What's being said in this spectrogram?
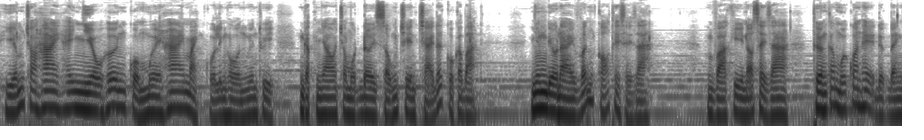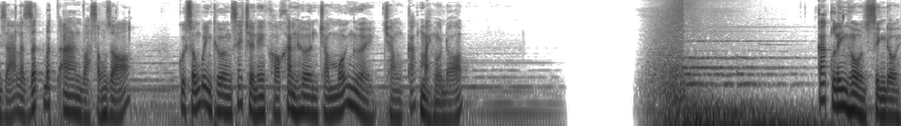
hiếm cho hai hay nhiều hơn của 12 mảnh của linh hồn nguyên thủy gặp nhau trong một đời sống trên trái đất của các bạn. Nhưng điều này vẫn có thể xảy ra. Và khi nó xảy ra, thường các mối quan hệ được đánh giá là rất bất an và sóng gió. Cuộc sống bình thường sẽ trở nên khó khăn hơn cho mỗi người trong các mảnh hồn đó. Các linh hồn sinh đôi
